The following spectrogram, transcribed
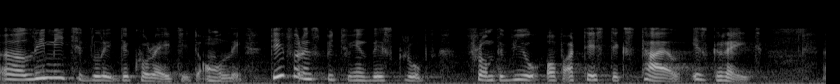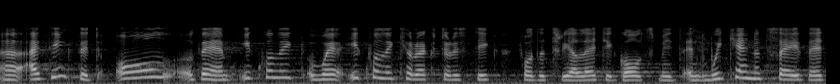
uh, limitedly decorated only. Difference between this group from the view of artistic style is great. Uh, I think that all of them equally, were equally characteristic for the Trialeti goldsmith, and we cannot say that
